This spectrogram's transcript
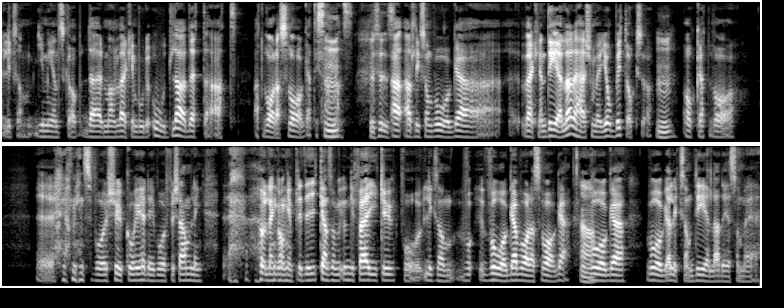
liksom, gemenskap där man verkligen borde odla detta att, att vara svaga tillsammans. Precis. Att, att liksom våga verkligen dela det här som är jobbigt också. Mm. Och att vara jag minns vår kyrkoherde i vår församling eh, höll en gång en predikan som ungefär gick ut på liksom våga vara svaga. Ja. Våga, våga liksom dela det som är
